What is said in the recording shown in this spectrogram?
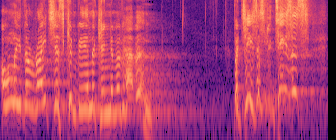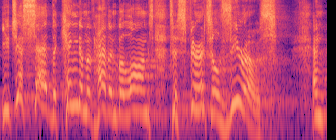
Only the righteous can be in the kingdom of heaven. But Jesus, Jesus, you just said the kingdom of heaven belongs to spiritual zeros and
